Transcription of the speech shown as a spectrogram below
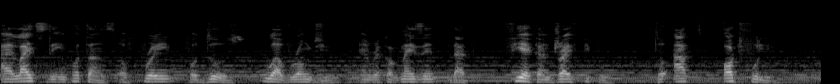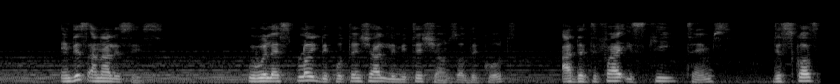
highlights the importance of praying for those who have wronged you and recognizing that fear can drive people to act thoughtfully. In this analysis, we will exploit the potential limitations of the quote, identify its key themes, discuss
